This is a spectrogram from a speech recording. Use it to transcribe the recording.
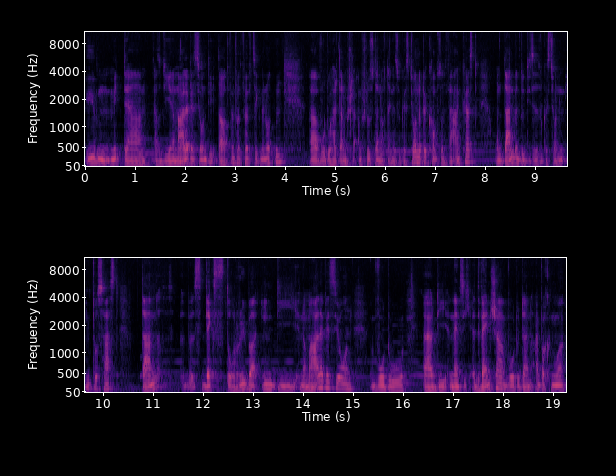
üben mit der, also die normale Version, die dauert 55 Minuten, wo du halt dann am Schluss dann noch deine Suggestionen bekommst und verankerst. Und dann, wenn du diese Suggestionen intus hast, dann wächst du rüber in die normale Version, wo du, äh, die nennt sich Adventure, wo du dann einfach nur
